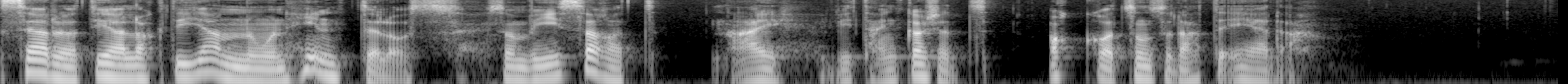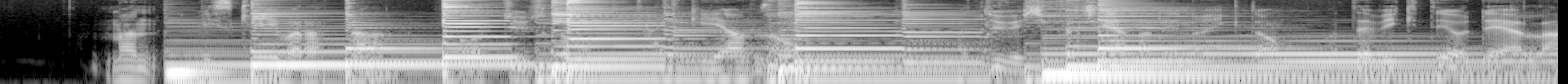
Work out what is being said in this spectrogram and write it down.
ser du at de har lagt igjen noen hint til oss som viser at nei, vi tenker ikke at akkurat sånn som dette er det. Men vi skriver dette for at du skal tenke igjennom at du ikke fortjener din rikdom, at det er viktig å dele,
